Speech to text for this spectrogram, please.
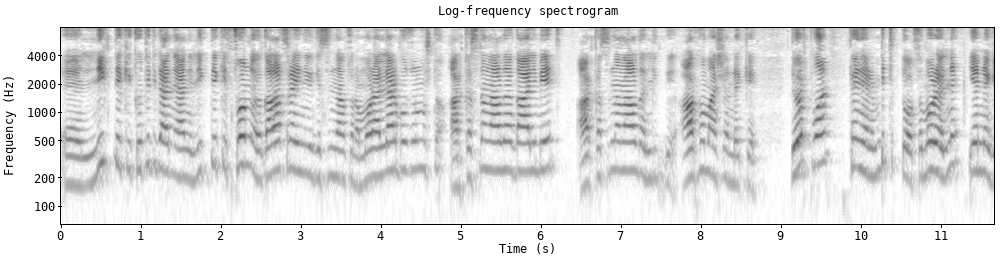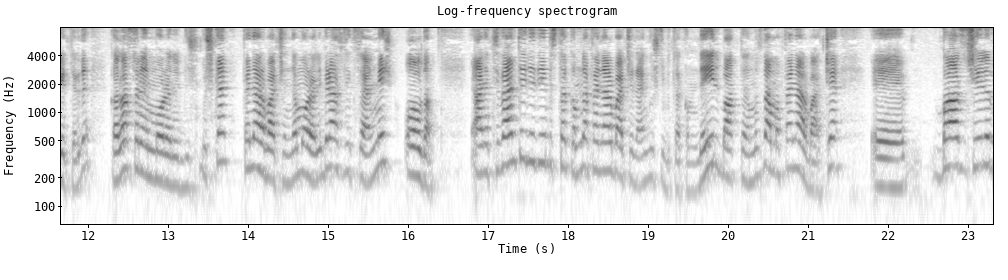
E, ligdeki kötü giden yani ligdeki son e, Galatasaray'ın ilgisinden sonra moraller bozulmuştu. Arkasından aldığı galibiyet, arkasından aldığı lig, Avrupa maçlarındaki 4 puan Fener'in bir tık da olsa moralini yerine getirdi. Galatasaray'ın morali düşmüşken Fenerbahçe'nin de morali biraz yükselmiş oldu. Yani Twente dediğimiz takım da Fenerbahçe'den güçlü bir takım değil baktığımızda ama Fenerbahçe e, bazı şeyler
